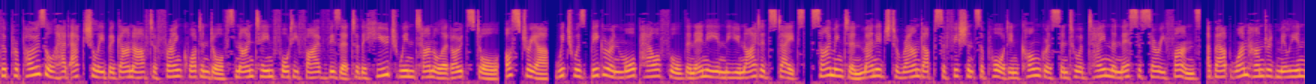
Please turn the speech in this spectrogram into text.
The proposal had actually begun after Frank Wattendorf's 1945 visit to the huge wind tunnel at Otztal, Austria, which was bigger and more powerful than any in the United States. Symington managed to round up sufficient support in Congress and to obtain the necessary funds, about $100 million.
